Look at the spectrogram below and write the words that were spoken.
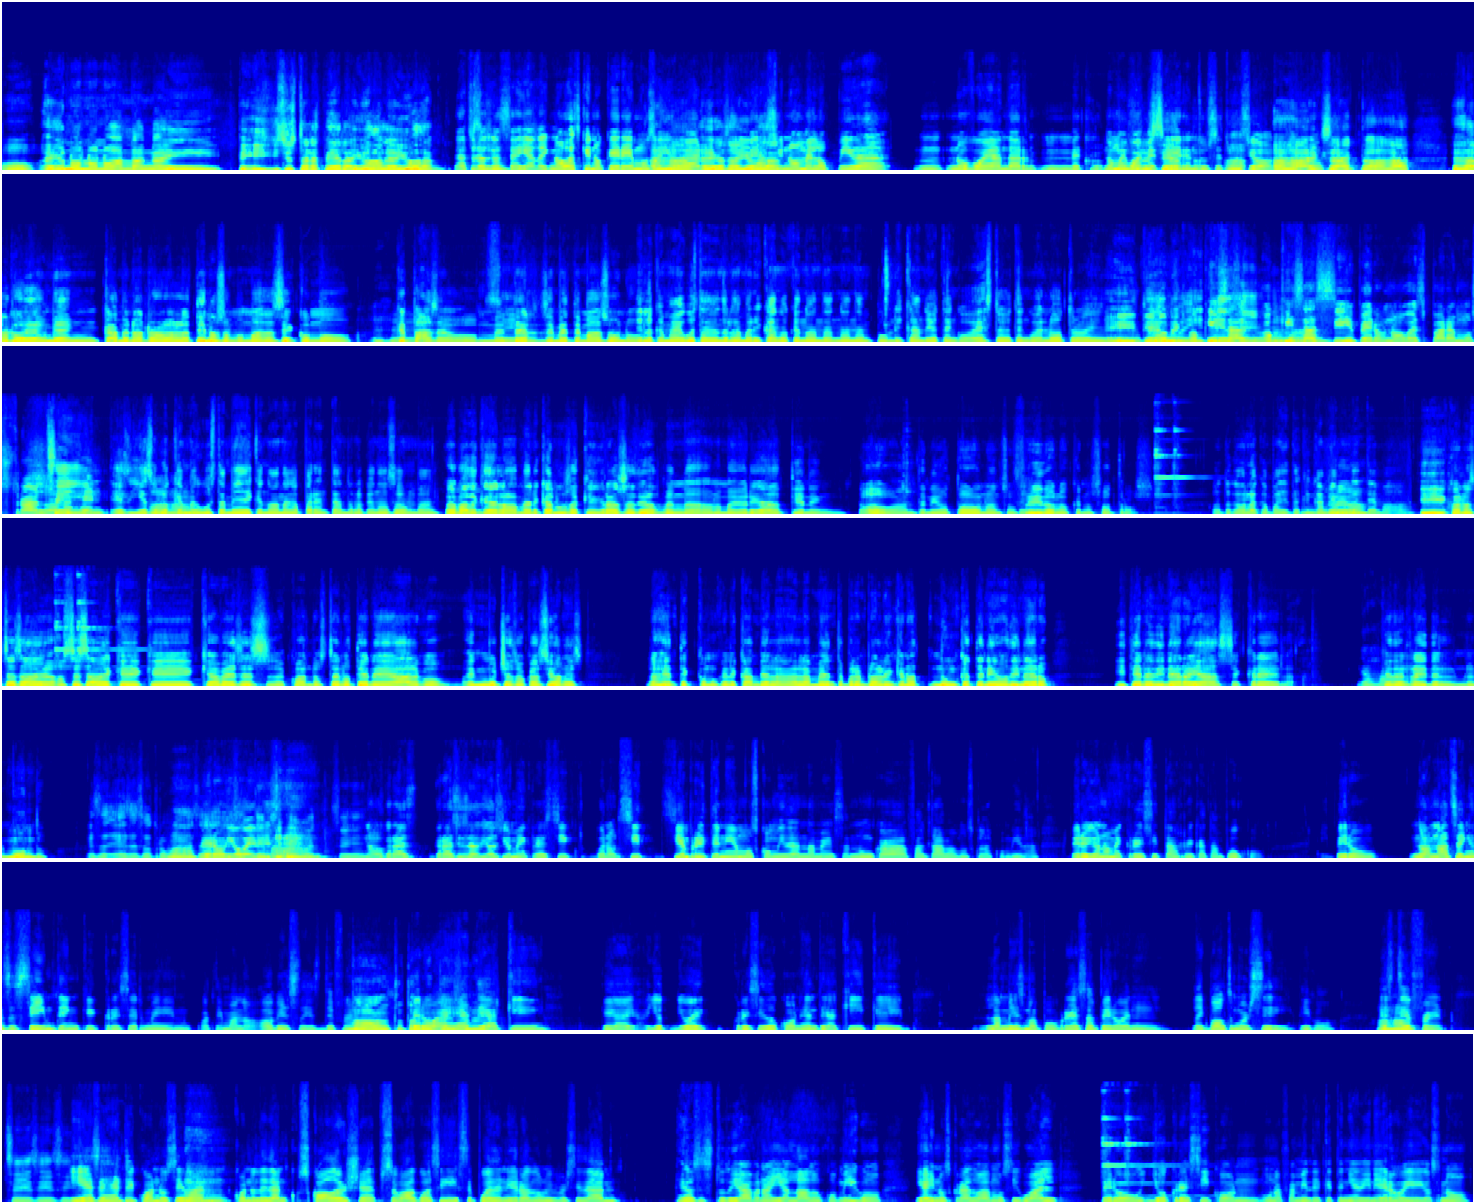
O ellos no, no, no andan ahí. Y, y si usted les pide la ayuda, le ayudan. That's what I was gonna say, yeah. Like, no es que no queremos Ajá, ayudar. ellos ayudan. Pero si no me lo pida, mm, no voy a andar, met- no me voy a meter en tu situación. Ajá, ajá, exacto, ajá. Es algo bien, bien. Cambio, nosotros los latinos somos más así como. ¿Qué pasa? O meter, se mete más uno. Y lo que me gusta de los americanos que no andan, no andan publicando, yo tengo esto, yo tengo el otro. Y en tienen. Facebook, O, y quizá- tienen, sí. o quizás sí, pero no es para mostrarlo a la Sí, gente. es- y eso es lo que me gusta a mí, de que no andan aparentando lo que no son, ¿va? Lo que pasa es que los americanos aquí, gracias a Dios, ven, la, la mayoría tienen todo, han tenido todo, no han sufrido lo que nosotros. Cuando tocamos la campanita que cambiamos de tema, ¿va? Y cuando usted sabe, usted sabe que, que, que a veces cuando usted no tiene algo, en muchas ocasiones, la gente como que le cambia la, la mente. Por ejemplo, alguien que no, ha- nunca ha tenido dinero y tiene dinero ya se cree la, Ajá. que es el rey del, del mundo. Ese, ese es otro bueno. ese- Pero yo ese he tema visto- bueno, sí. No, gra- gracias a Dios yo me crecí, bueno, sí, siempre teníamos comida en la mesa, nunca faltábamos con la comida, pero yo no me crecí tan rica tampoco. Pero, no, I'm not saying it's the same thing que crecerme en Guatemala, obviously it's different. No, es totalmente pero hay gente diferente. aquí, que hay, yo, yo he crecido con gente aquí que la misma pobreza, pero en, like Baltimore City, digo, it's Ajá. different. Sí, sí, sí. Y esa gente cuando se van, cuando le dan scholarships o algo así, se pueden ir a la universidad. Ellos estudiaban ahí al lado conmigo y ahí nos graduamos igual. Pero yo crecí con una familia que tenía dinero y ellos no.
